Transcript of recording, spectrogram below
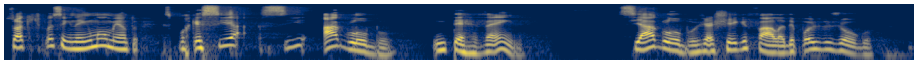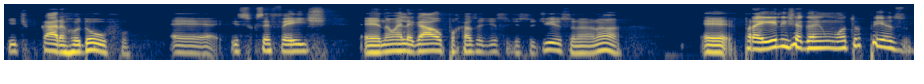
Só que, tipo assim, em nenhum momento. Porque se a, se a Globo intervém, se a Globo já chega e fala depois do jogo que, tipo, cara, Rodolfo, é, isso que você fez é, não é legal por causa disso, disso, disso, não, não, é, para ele já ganha um outro peso.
